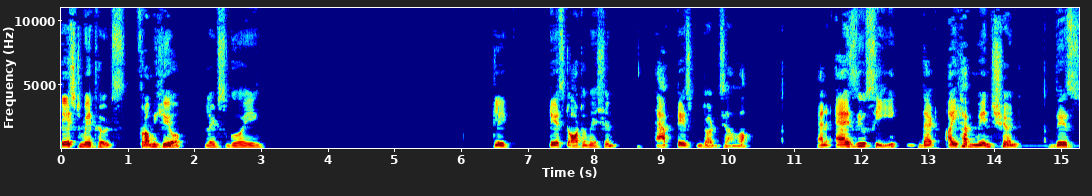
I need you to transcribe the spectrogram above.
test methods from here. Let's go in, click test automation app test.java and as you see that I have mentioned this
